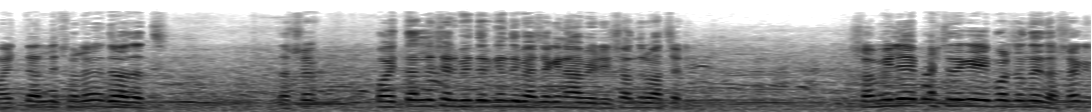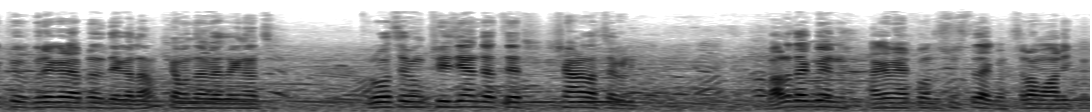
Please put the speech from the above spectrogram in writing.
পঁয়তাল্লিশ। হলে দেওয়া যাচ্ছে। দর্শক পঁয়তাল্লিশের ভিতর কিন্তু বেচা কিনা হবে এটি চন্দ্র বাচ্চাটি। সব মিলিয়ে পাঁচটা থেকে এই পর্যন্তই দর্শক একটু ঘুরে ঘুরে আপনাদের দেখালাম কেমন দাম বেচা কিনা আছে ক্রোস এবং ফ্রিজিয়ান জাতের ষাঁড় বাচ্চাগুলি। ভালো থাকবেন আগামী আট পর্যন্ত সুস্থ থাকবেন। সালামু আলাইকুম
